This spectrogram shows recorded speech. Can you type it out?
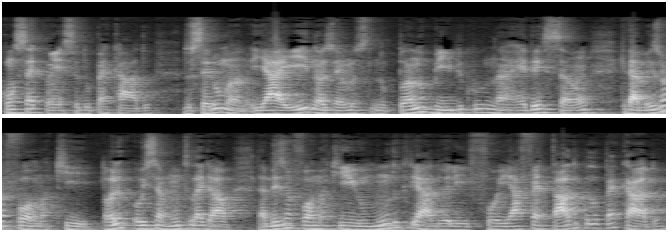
consequência do pecado do ser humano. E aí nós vemos no plano bíblico, na redenção, que da mesma forma que, olha, isso é muito legal, da mesma forma que o mundo criado ele foi afetado pelo pecado,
